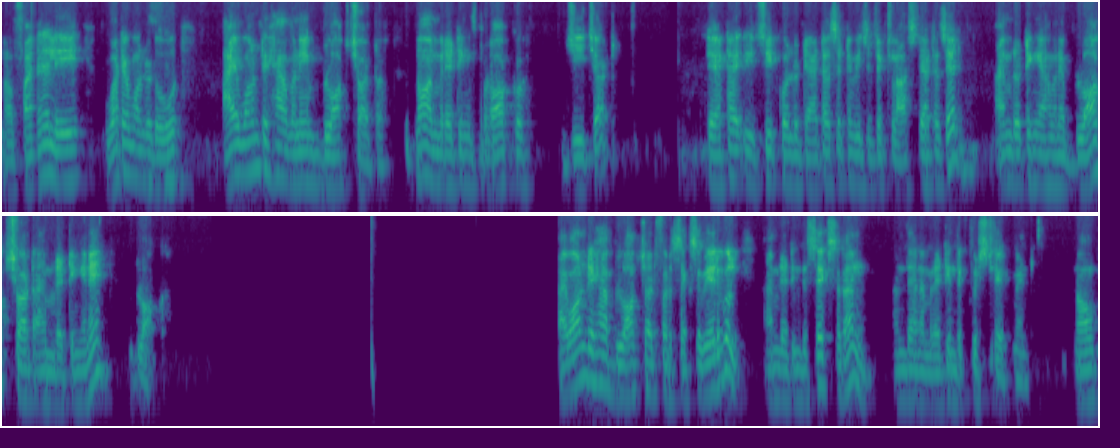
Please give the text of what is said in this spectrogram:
Now finally, what I want to do, I want to have a name block chart. Now I'm writing block G chart. Data is equal to data set, which is a class data set. I'm writing I have a block chart. I'm writing in a block. I want to have block chart for sex variable. I'm writing the sex run, and then I'm writing the quit statement. Now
